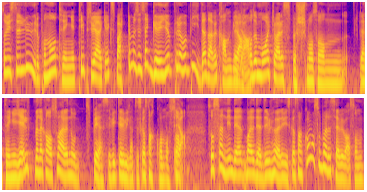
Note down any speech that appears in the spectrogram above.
Så hvis dere lurer på noe, trenger tips Vi er jo ikke eksperter, men syns det er gøy å prøve å bidra der vi kan bidra. Ja, og det må ikke være spørsmål sånn jeg trenger hjelp, men det kan også være noe spesifikt dere vil at vi skal snakke om også. Ja. Så send inn det, bare det dere vil høre vi skal snakke om, og så bare ser vi hva som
